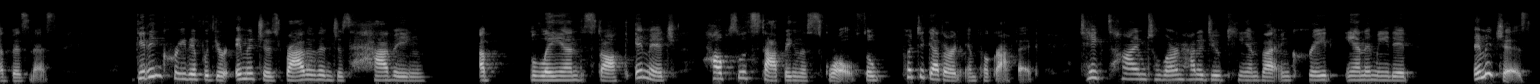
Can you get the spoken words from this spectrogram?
a business. Getting creative with your images rather than just having a bland stock image helps with stopping the scroll. So put together an infographic. Take time to learn how to do Canva and create animated images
